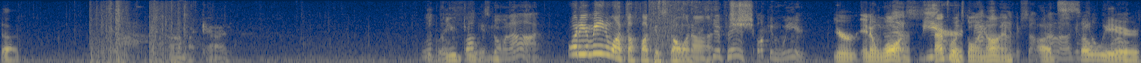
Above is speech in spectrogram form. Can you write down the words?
shot. Oh my god. What What are the you fuck is going on? What do you mean? What the fuck is going This on? campaign is fucking weird. You're in a war. Yes. That's what's going on. Oh, I don't know, it's so anal probe. weird.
